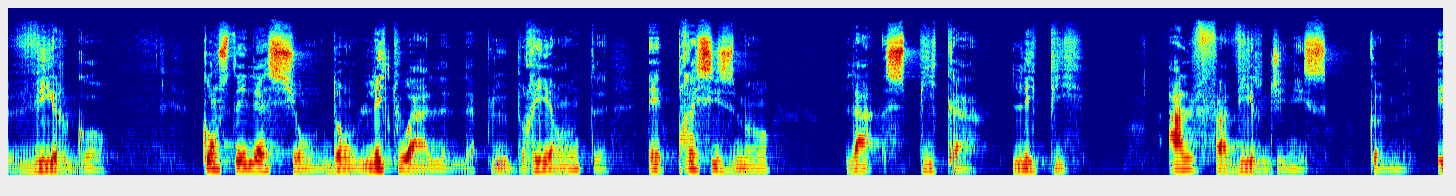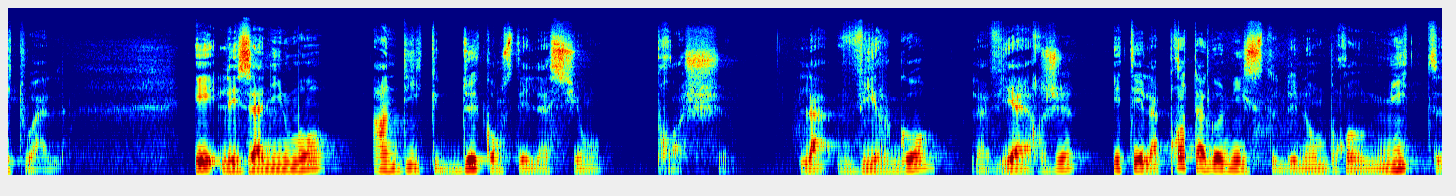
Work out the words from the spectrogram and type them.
Virgo, constellation dont l'étoile la plus brillante est précisément la Spica, l'épi, Alpha Virginis comme étoile. Et les animaux indiquent deux constellations proches. La Virgo, la Vierge, était la protagoniste de nombreux mythes.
